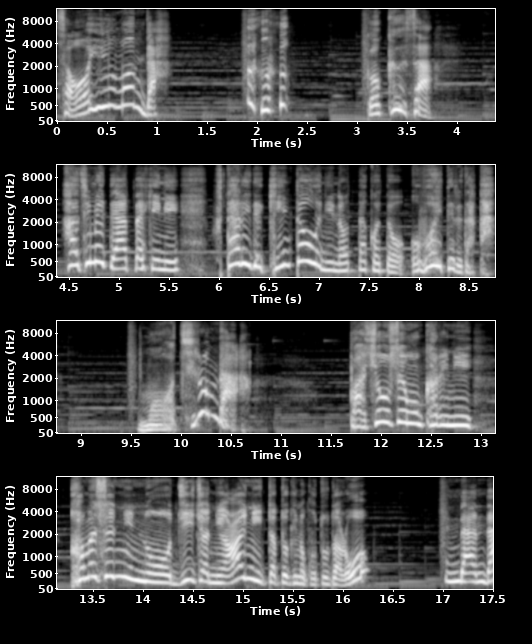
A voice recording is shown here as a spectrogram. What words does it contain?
そういうもんだ。悟空さ初めて会った日に2人で均等運に乗ったことを覚えてるだか。もちろんだ芭蕉船を借りに亀仙人のじいちゃんに会いに行った時のことだろ？だんだ？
